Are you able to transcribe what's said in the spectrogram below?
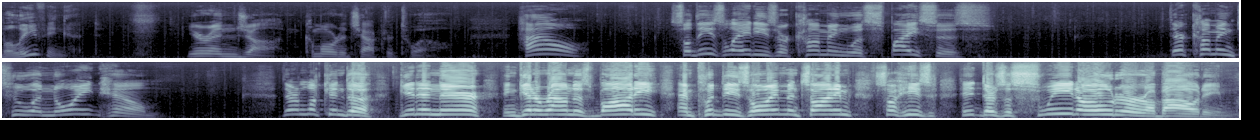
Believing it. You're in John. Come over to chapter 12. How? So these ladies are coming with spices they're coming to anoint him. They're looking to get in there and get around his body and put these ointments on him so he's there's a sweet odor about him.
